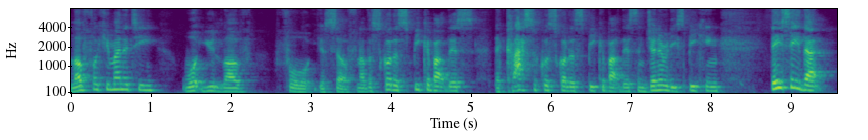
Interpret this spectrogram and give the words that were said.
Love for humanity what you love for yourself. Now the scholars speak about this the classical scholars speak about this, and generally speaking, they say that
